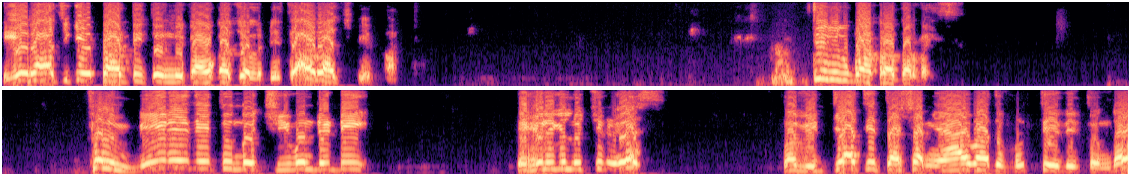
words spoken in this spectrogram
ఏ రాజకీయ పార్టీతో మీకు అవకాశాలు లభిస్తే ఆ రాజకీయ పార్టీ. తిరుగుబాటు అదర్వైజ్ అసలు మీరేదైతుందో జీవన్ రెడ్డి ఎక్కడికి వచ్చిన ఎస్ నా విద్యార్థి దశ న్యాయవాద వృత్తి ఏదైతుందో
